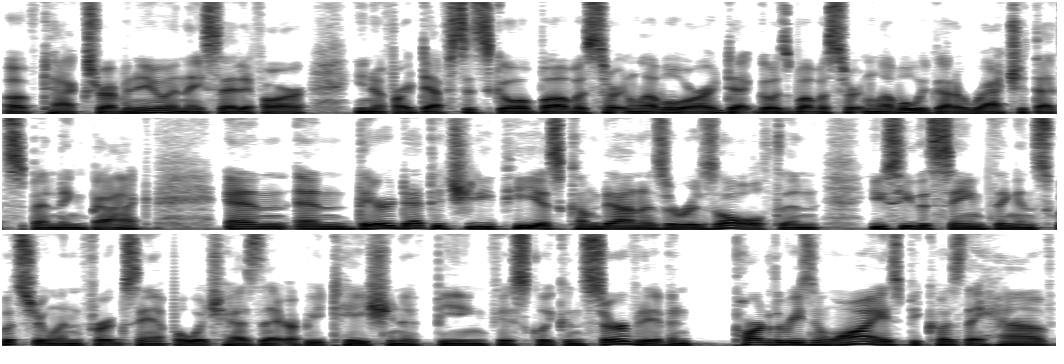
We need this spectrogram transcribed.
of tax revenue. And they said if our you know if our deficits go above a certain level or our debt goes above a certain level, we've got to ratchet that spending back. And and their debt to GDP has come down as a result. And you see the same thing in Switzerland, for example, which has that reputation of being fiscally conservative. And part of the reason why is because they have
